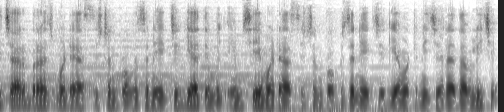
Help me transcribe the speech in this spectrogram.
એચઆર બ્રાન્ચ માટે આસિસ્ટન્ટ પ્રોફેસરની એક જગ્યા, તેમજ એમસીએ માટે આસિસ્ટન્ટ પ્રોફેસરની એક જગ્યા માટેની જાહેરાત આવેલી છે.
